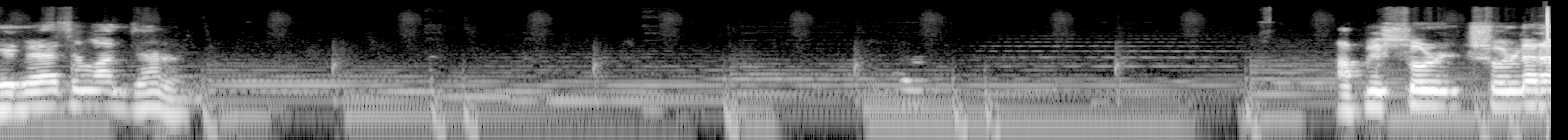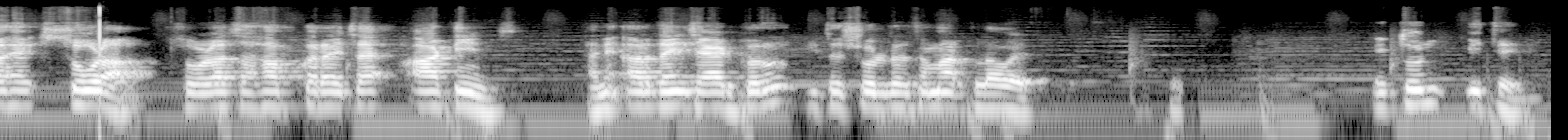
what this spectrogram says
हे गळ्याचं मार्क झालं. आपली शोल्ड शोल्डर आहे सोळा. सोळाचा हाफ करायचा आहे आठ इंच आणि अर्धा इंच ऍड करून इथं शोल्डरचा मार्क लावायचा. इथून इथे.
